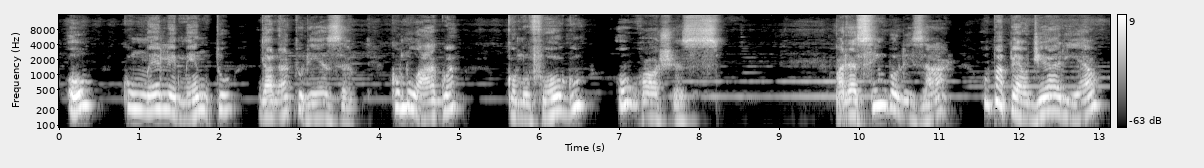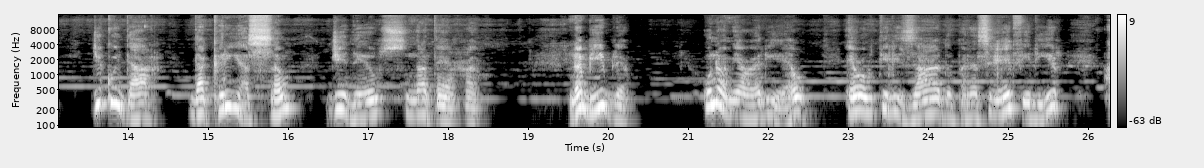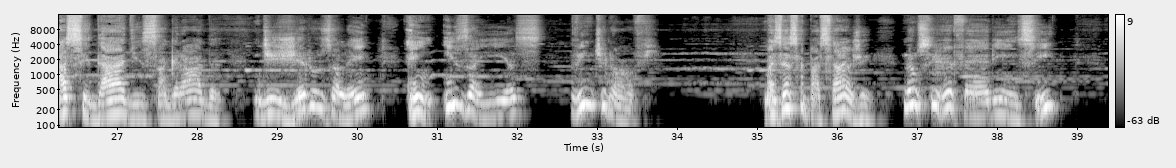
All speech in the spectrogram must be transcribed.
ou com um elemento da natureza, como água, como fogo ou rochas. Para simbolizar o papel de Ariel de cuidar da criação de Deus na terra. Na Bíblia, o nome Ariel é utilizado para se referir à cidade sagrada de Jerusalém em Isaías 29. Mas essa passagem não se refere em si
